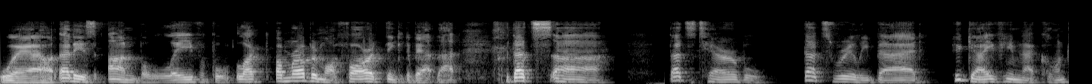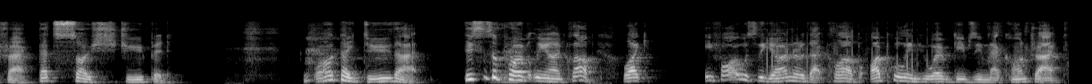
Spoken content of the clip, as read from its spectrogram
Wow, that is unbelievable. Like I'm rubbing my forehead thinking about that. But that's uh that's terrible. That's really bad. Who gave him that contract? That's so stupid. Why would they do that? This is a privately owned club. Like if I was the owner of that club, I pull in whoever gives him that contract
